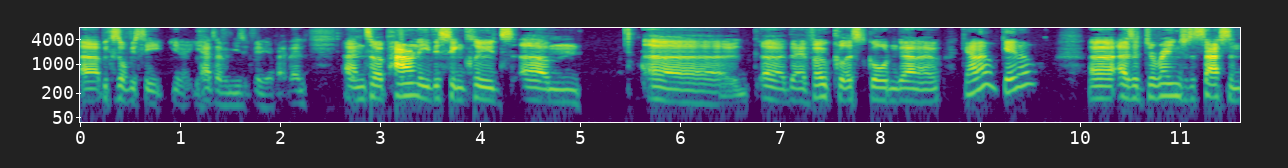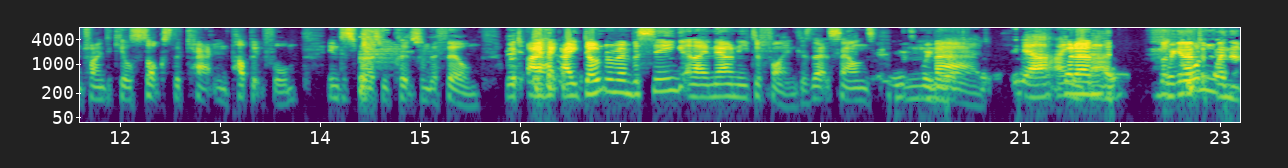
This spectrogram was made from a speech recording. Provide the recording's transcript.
uh, because obviously, you know, you had to have a music video back then, and so apparently this includes. Um, uh, uh, their vocalist Gordon Gano, Gano, Gano, uh, as a deranged assassin trying to kill Socks the cat in puppet form, interspersed with clips from the film, which I ha- I don't remember seeing, and I now need to find because that sounds We're gonna have mad. yeah, I But, um, that. But we're gonna have to find that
